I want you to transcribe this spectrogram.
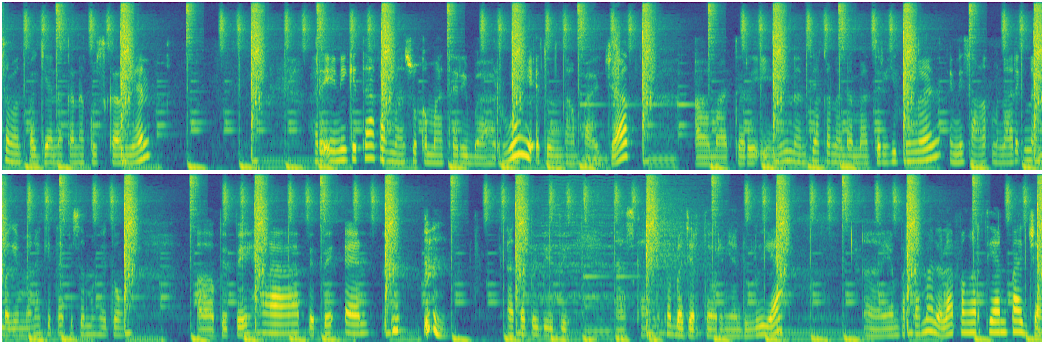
selamat pagi anak-anakku sekalian. Hari ini kita akan masuk ke materi baru yaitu tentang pajak. Uh, materi ini nanti akan ada materi hitungan. Ini sangat menarik nak bagaimana kita bisa menghitung uh, PPH, PPN atau PBB. Nah, sekarang kita belajar teorinya dulu ya. Uh, yang pertama adalah pengertian pajak.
